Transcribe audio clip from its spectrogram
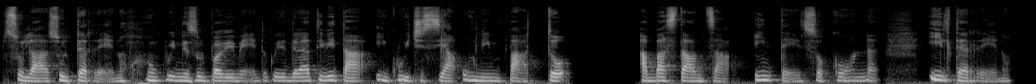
sulla, sul terreno, quindi sul pavimento, quindi delle attività in cui ci sia un impatto abbastanza intenso con il terreno.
